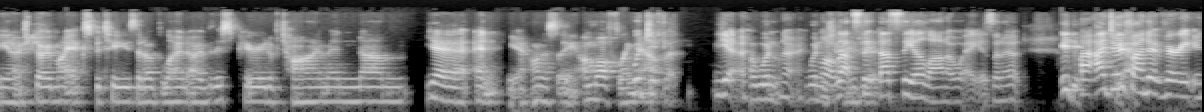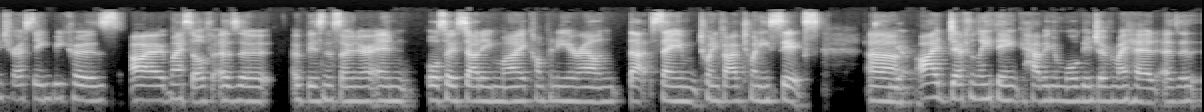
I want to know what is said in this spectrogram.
you know, show my expertise that I've learned over this period of time. And um, yeah, and yeah, honestly, I'm waffling Would now, you, but yeah, I wouldn't. No. wouldn't well, that's the, it. that's the Alanna way, isn't it? It is. I, I do yeah. find it very interesting because I myself, as a a business owner and also starting my company around that same 25 26 uh, yeah. I definitely think having a mortgage over my head as a,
